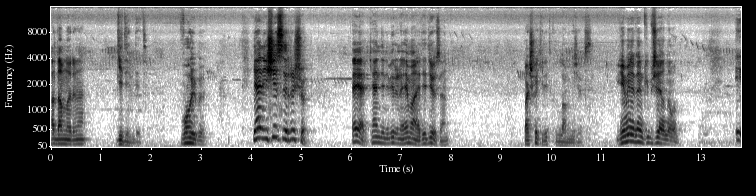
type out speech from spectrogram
Adamlarına gidin dedi. Vay be. Yani işin sırrı şu. Eğer kendini birine emanet ediyorsan başka kilit kullanmayacaksın. Yemin ederim ki bir şey anlamadım. E,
